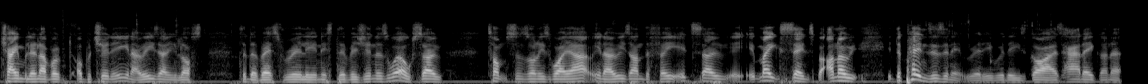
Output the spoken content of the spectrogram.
Chamberlain another opportunity. You know, he's only lost to the best really in this division as well. So Thompson's on his way out. You know, he's undefeated. So it, it makes sense. But I know it depends, isn't it? Really, with these guys, how they're gonna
